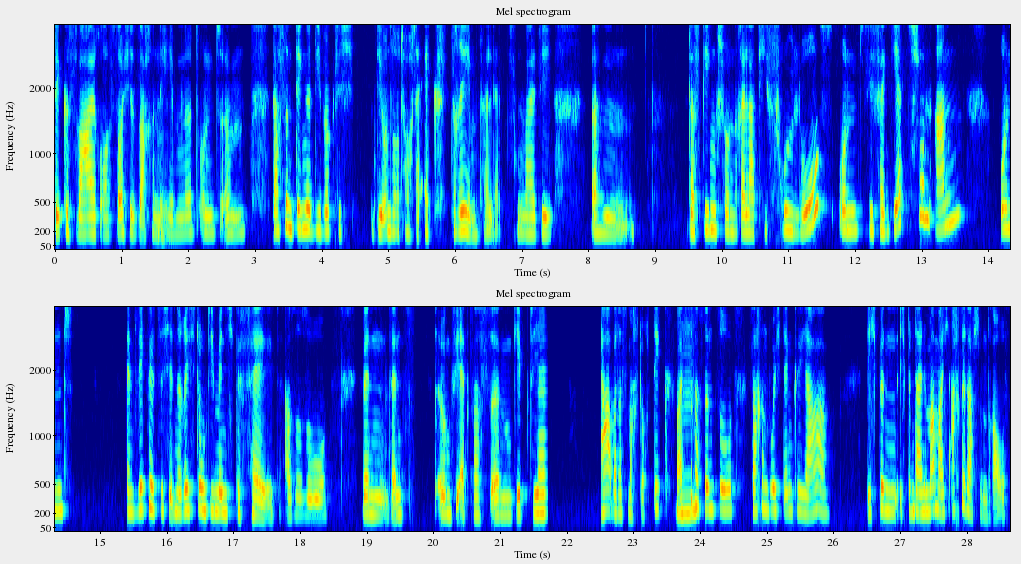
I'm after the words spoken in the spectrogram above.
dickes Walross, solche Sachen mhm. eben. Ne? Und ähm, das sind Dinge, die wirklich, die unsere Tochter extrem verletzen, weil sie ähm, das ging schon relativ früh los und sie fängt jetzt schon an und entwickelt sich in eine Richtung, die mir nicht gefällt. Also so, wenn es irgendwie etwas ähm, gibt, ja, ja, aber das macht doch dick. Weißt mhm. du, das sind so Sachen, wo ich denke, ja, ich bin, ich bin deine Mama, ich achte da schon drauf.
